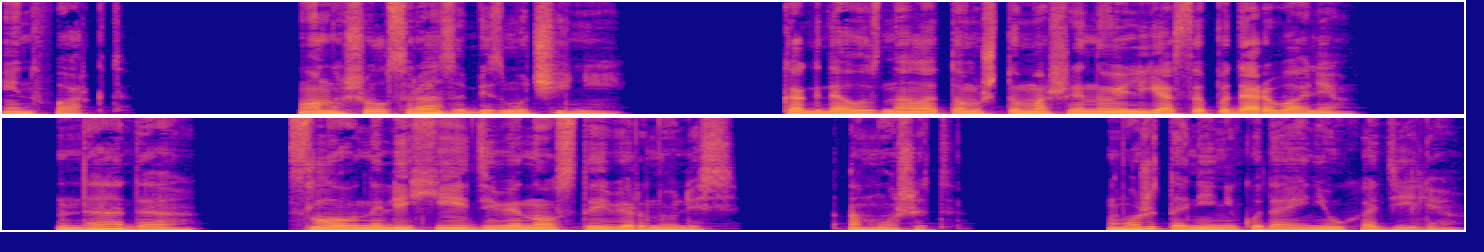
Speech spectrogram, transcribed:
Инфаркт. Он ушел сразу, без мучений. Когда узнал о том, что машину Ильяса подорвали. Да-да, словно лихие девяностые вернулись. А может... Может, они никуда и не уходили,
